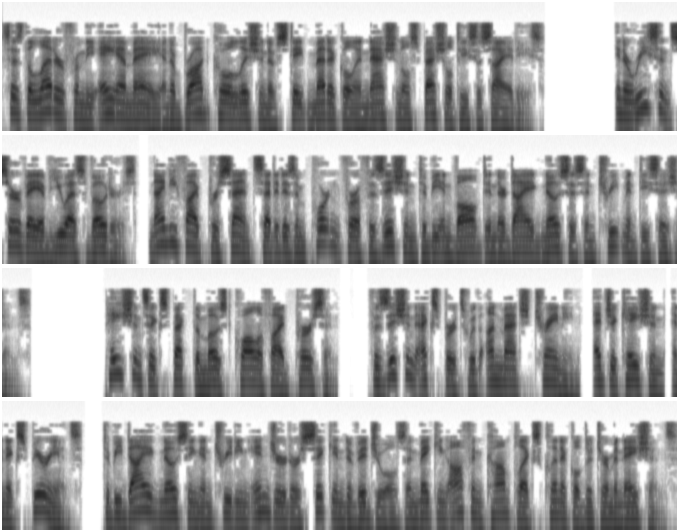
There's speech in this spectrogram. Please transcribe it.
says the letter from the AMA and a broad coalition of state medical and national specialty societies. In a recent survey of U.S. voters, 95% said it is important for a physician to be involved in their diagnosis and treatment decisions. Patients expect the most qualified person, physician experts with unmatched training, education, and experience, to be diagnosing and treating injured or sick individuals and making often complex clinical determinations.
